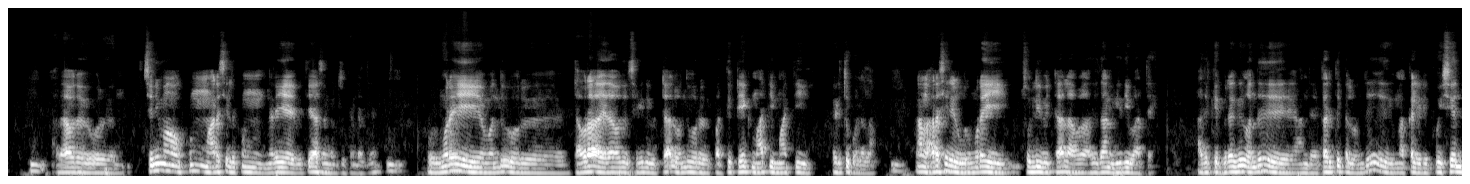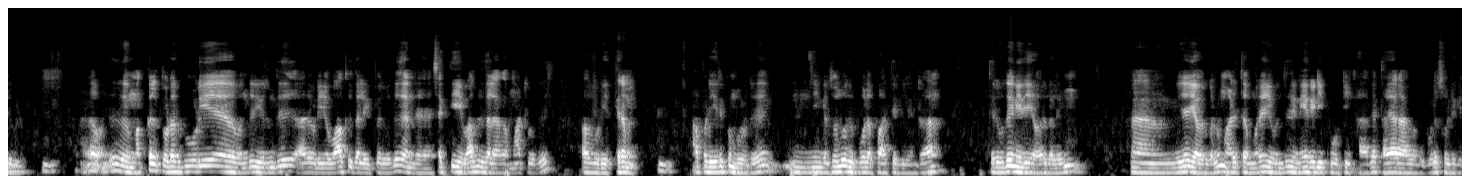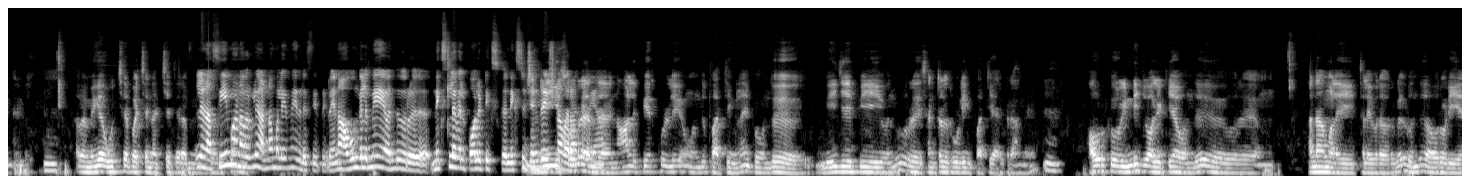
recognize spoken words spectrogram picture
அதாவது ஒரு சினிமாவுக்கும் அரசியலுக்கும் நிறைய வித்தியாசங்கள் இருக்கின்றது. ஒரு முறை வந்து ஒரு தவறாக ஏதாவது செய்து விட்டால் வந்து ஒரு பத்து டேக் மாற்றி மாற்றி எடுத்துக்கொள்ளலாம். ஆனால் அரசியலில் ஒரு முறை சொல்லிவிட்டால் அவ அதுதான் இறுதி வார்த்தை அதுக்கு பிறகு வந்து அந்த கருத்துக்கள் வந்து மக்களிடையே போய் சேர்ந்து விடும். அதான் வந்து மக்கள் தொடர்புடைய வந்து இருந்து அதோடைய வாக்குகளை பெறுவது அந்த சக்தியை வாக்குகளாக மாற்றுவது அவர்களுடைய திறமை. அப்படி இருக்கும்பொழுது நீங்கள் சொல்வது போல பார்த்தீர்கள் என்றால் திரு உதயநிதி அவர்களும் விஜய் அவர்களும் அடுத்த முறை வந்து நேரடி போட்டிக்காக தயாராகுவது போல சொல்லுகின்றீர்கள். அவர் மிக உச்சபட்ச நட்சத்திரம் இல்ல நான் சீமான் அவர்களையும் அண்ணாமலையுமே இதுல சேர்த்துக்கிறேன் ஏன்னா அவங்களுமே வந்து ஒரு நெக்ஸ்ட் லெவல் பாலிடிக்ஸ்க்கு நெக்ஸ்ட் ஜென்ரேஷனா வராங்க? அந்த நாலு பேருக்குள்ளேயும் வந்து பார்த்தீங்கன்னா இப்போ வந்து பிஜேபி வந்து ஒரு சென்ட்ரல் ரூலிங் பார்ட்டியாக இருக்கிறாங்க. அவருக்கு ஒரு இண்டிவிஜுவாலிட்டியாக வந்து ஒரு அண்ணாமலை தலைவர் அவர்கள் வந்து அவருடைய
